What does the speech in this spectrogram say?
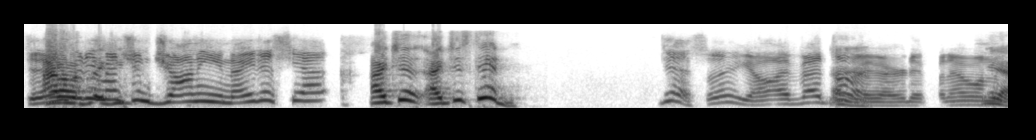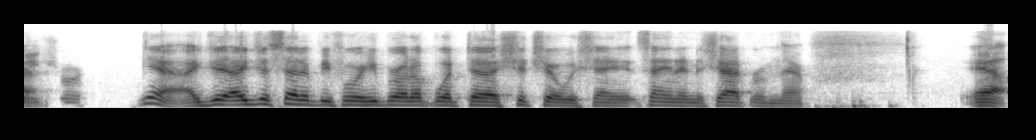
Did I don't anybody think- mention Johnny Unitas yet? I just, I just did. Yes, there you go. I, I thought I heard it, but I want to Yeah. make sure. Yeah, I, ju- I just said it before he brought up what uh, shit show was saying, saying in the chat room there. Yeah.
